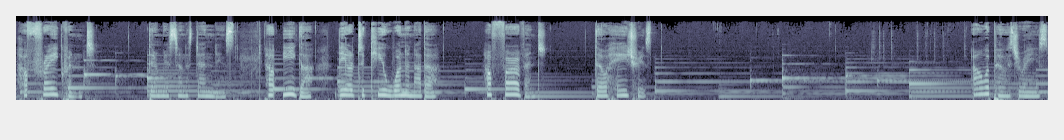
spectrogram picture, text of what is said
How frequent their misunderstandings, how eager they are to kill one another, how fervent their hatreds. Our posturings,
